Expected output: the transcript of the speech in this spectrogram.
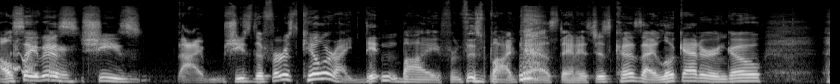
I'll say like this: her. she's I she's the first killer I didn't buy for this podcast, and it's just because I look at her and go,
